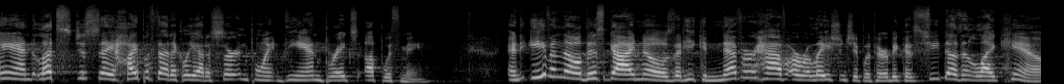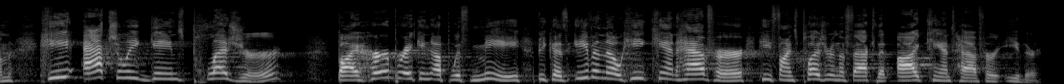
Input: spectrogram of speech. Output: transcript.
and let's just say hypothetically, at a certain point, Deanne breaks up with me. And even though this guy knows that he can never have a relationship with her because she doesn't like him, he actually gains pleasure by her breaking up with me because even though he can't have her, he finds pleasure in the fact that I can't have her either.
